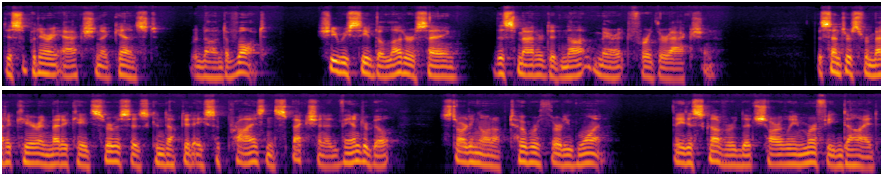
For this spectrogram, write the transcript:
disciplinary action against Radonda Vaught. She received a letter saying this matter did not merit further action. The Centers for Medicare and Medicaid Services conducted a surprise inspection at Vanderbilt starting on October 31. They discovered that Charlene Murphy died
